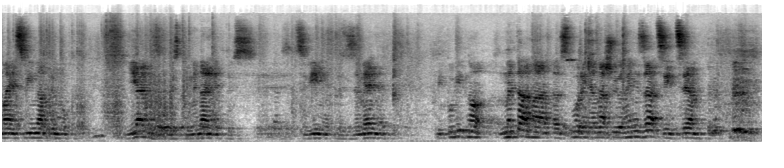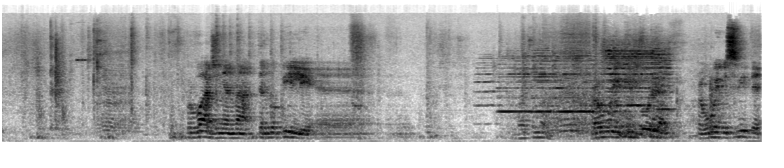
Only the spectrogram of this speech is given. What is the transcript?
має свій напрямок діяльності, хтось кримінальний, хтось е, цивільний, хтось земельний. Відповідно, мета на створення нашої організації це впровадження на Тернопіллі правової культури, правової освіти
